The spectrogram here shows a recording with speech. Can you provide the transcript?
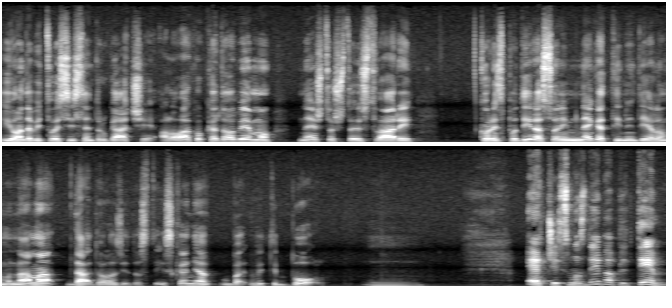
I onda bi tvoj sistem drugačiji. Ali ovako kad dobijemo nešto što je u stvari korespondira s onim negativnim dijelom u nama, da, dolazi do stiskanja, u biti bol. E, če smo zdaj pa pri tem,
